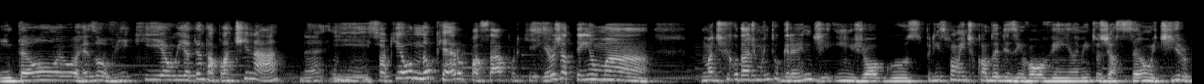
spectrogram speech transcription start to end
Então eu resolvi que eu ia tentar platinar, né? E, Uhum. só que eu não quero passar, porque eu já tenho uma, uma dificuldade muito grande em jogos, principalmente quando eles envolvem elementos de ação e tiro.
